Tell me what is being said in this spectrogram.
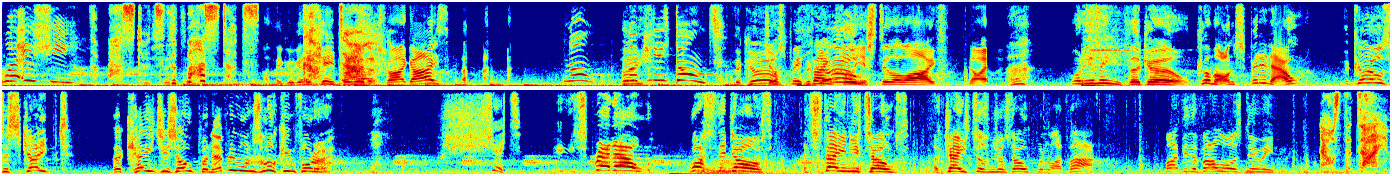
where is she? The bastards. The bastards. I think we're gonna Calm keep her with us, right, guys? No, no, please don't. The girl! Just be the thankful girl! you're still alive. Not. Huh? What do you mean, the girl? Come on, spit it out. The girl's escaped! Her cage is open, everyone's looking for her! Shit! Spread out! Watch the doors and stay on your toes. A cage doesn't just open like that. Might be the Valois doing. Now's the time.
